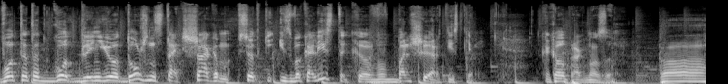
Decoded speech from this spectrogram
вот этот год для нее должен стать шагом все-таки из вокалисток в большие артистки. Каковы прогнозы? Э,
